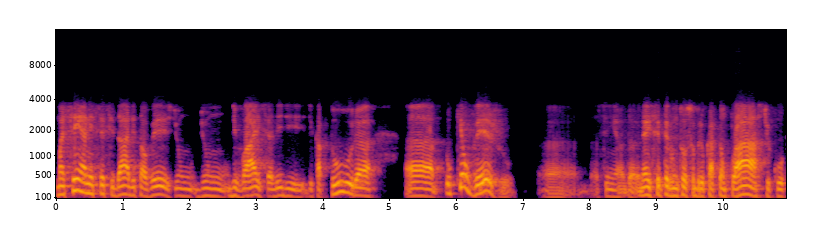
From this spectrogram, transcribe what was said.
mas sem a necessidade, talvez, de um, de um device ali de, de captura. o que eu vejo assim, né, e você perguntou sobre o cartão plástico.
